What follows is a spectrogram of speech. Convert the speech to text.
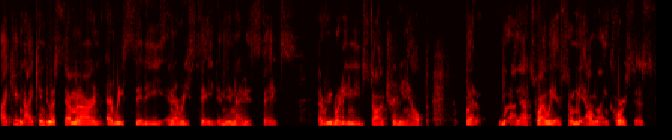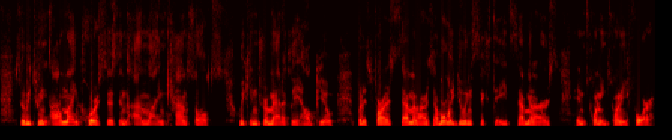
I can I can do a seminar in every city in every state in the United States. Everybody needs dog training help, but well, that's why we have so many online courses. So between online courses and online consults, we can dramatically help you. But as far as seminars, I'm only doing six to eight seminars in 2024.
